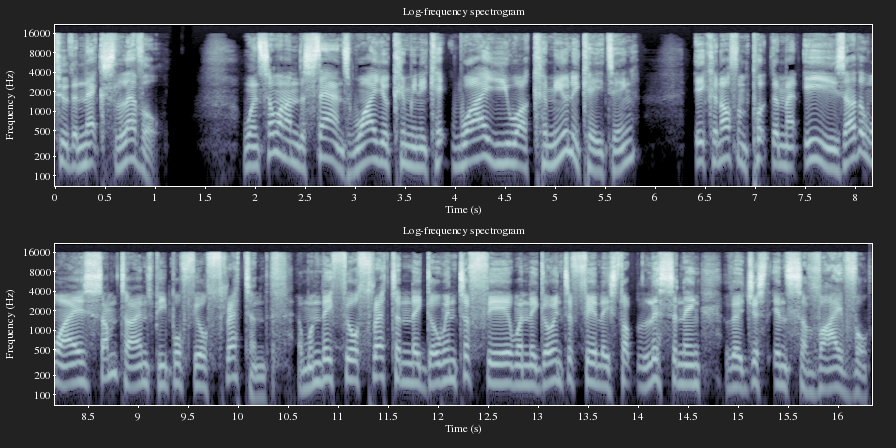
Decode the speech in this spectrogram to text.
to the next level. When someone understands why you're communicate, why you are communicating, it can often put them at ease. Otherwise, sometimes people feel threatened. And when they feel threatened, they go into fear. When they go into fear, they stop listening. They're just in survival.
